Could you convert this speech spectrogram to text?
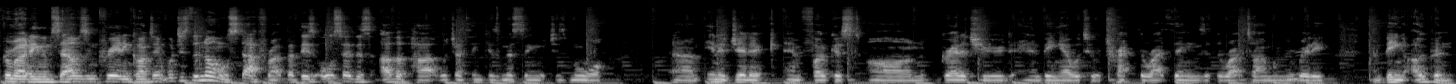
promoting themselves and creating content, which is the normal stuff, right? But there's also this other part which I think is missing, which is more um, energetic and focused on gratitude and being able to attract the right things at the right time when you're Mhm. ready and being open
